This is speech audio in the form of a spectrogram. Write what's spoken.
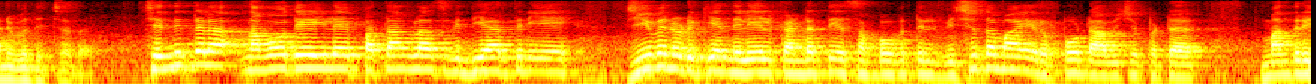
അനുവദിച്ചത്. ചെന്നിത്തല നവോദയയിലെ പത്താം ക്ലാസ് വിദ്യാർത്ഥിനിയെ ജീവനൊടുക്കിയ നിലയിൽ കണ്ടെത്തിയ സംഭവത്തിൽ വിശദമായ റിപ്പോർട്ട് ആവശ്യപ്പെട്ട് മന്ത്രി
